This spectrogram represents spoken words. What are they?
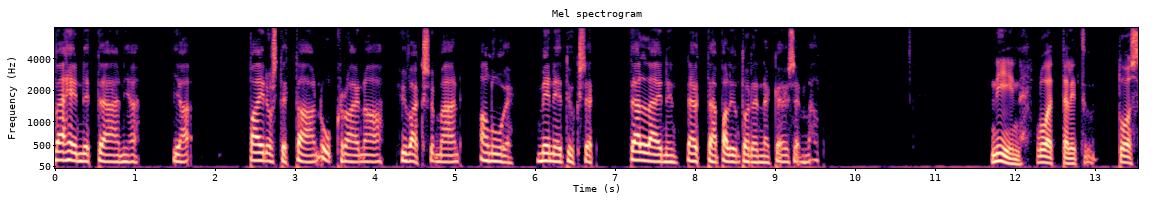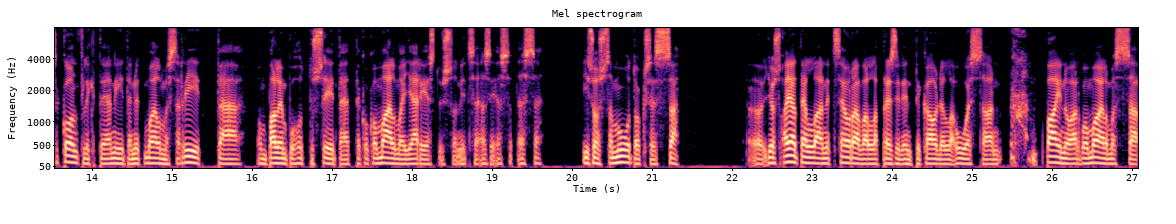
vähennetään ja, ja painostetaan Ukrainaa hyväksymään aluemenetykset, tällainen näyttää paljon todennäköisemmältä. Niin, luettelit tuossa konflikteja, niitä nyt maailmassa riittää. On paljon puhuttu siitä, että koko maailmanjärjestys on itse asiassa tässä isossa muutoksessa. Jos ajatellaan, että seuraavalla presidenttikaudella USAn painoarvo maailmassa,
